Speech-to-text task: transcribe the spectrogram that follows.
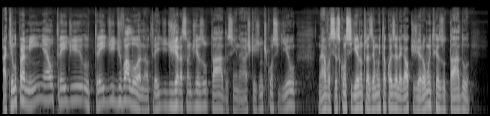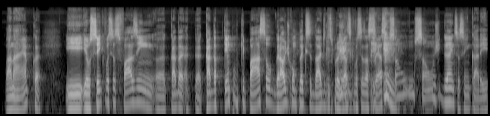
aquilo para mim é o trade, o trade de valor, né? O trade de geração de resultado, assim, né? Acho que a gente conseguiu, né? Vocês conseguiram trazer muita coisa legal que gerou muito resultado lá na época. E eu sei que vocês fazem, uh, cada, uh, cada tempo que passa, o grau de complexidade dos projetos que vocês acessam são, são gigantes, assim, cara. E,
